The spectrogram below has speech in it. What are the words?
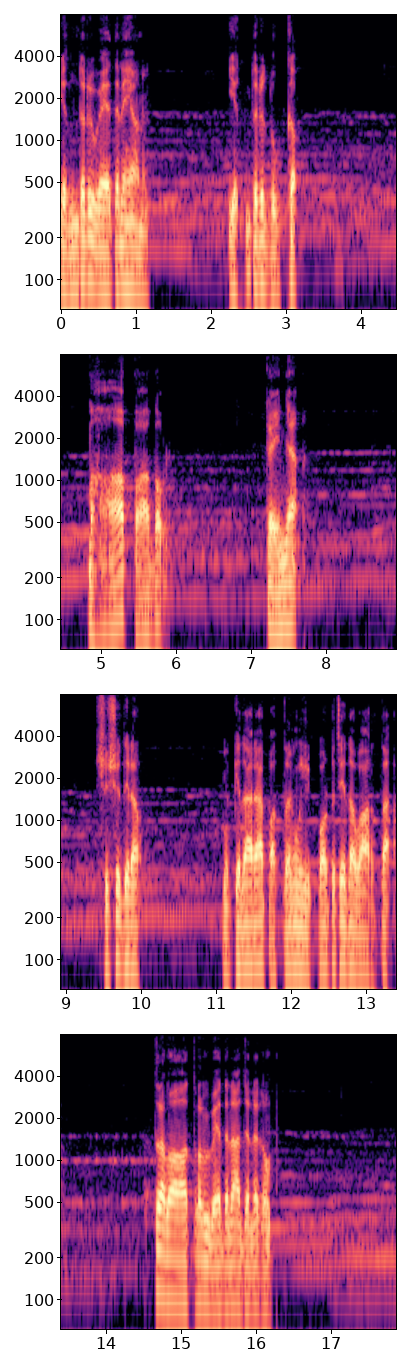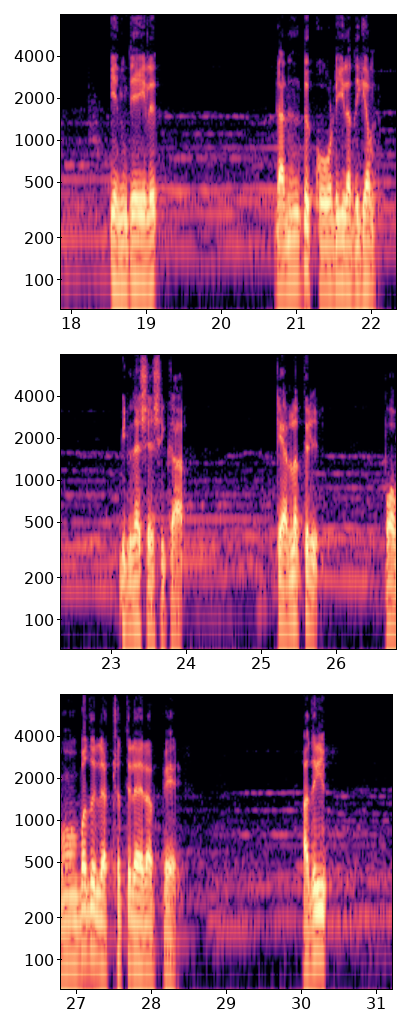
എന്തൊരു വേദനയാണ്. എന്തൊരു ദുഃഖം. മഹാപാപം. കഴിഞ്ഞ ശിശുദിന മുഖ്യധാരാ പത്രങ്ങളിൽ റിപ്പോർട്ട് ചെയ്ത വാർത്ത. അത്രമാത്രം വേദനാജനകം. ഇന്ത്യയിൽ രണ്ട് കോടിയിലധികം ഭിന്നശേഷിക്കാർ. കേരളത്തിൽ ഒമ്പത് ലക്ഷത്തിലേറെ പേർ അതിൽ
